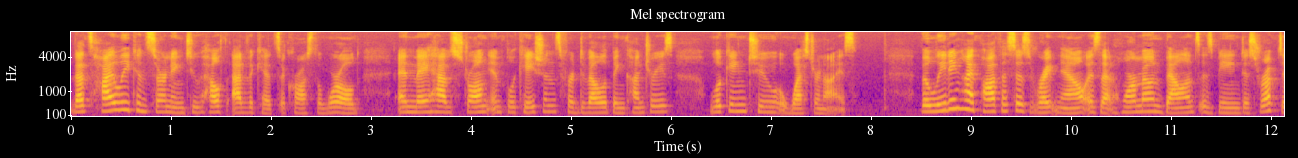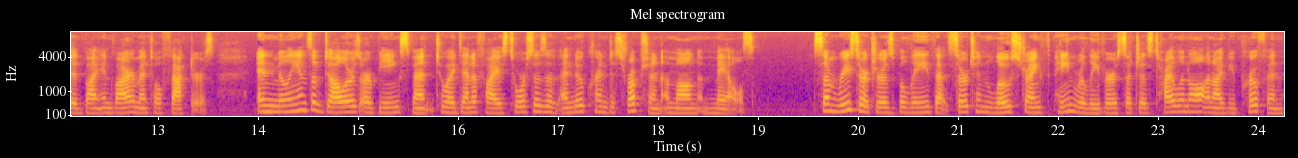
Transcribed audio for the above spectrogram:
That's highly concerning to health advocates across the world, and may have strong implications for developing countries looking to westernize. The leading hypothesis right now is that hormone balance is being disrupted by environmental factors, and millions of dollars are being spent to identify sources of endocrine disruption among males. Some researchers believe that certain low strength pain relievers, such as Tylenol and ibuprofen,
